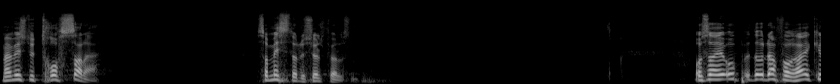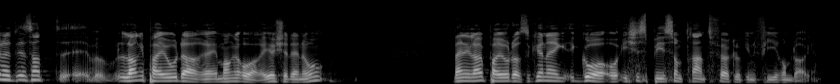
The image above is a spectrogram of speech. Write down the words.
Men hvis du trosser det, så mister du sultfølelsen. Og, opp, og Derfor har jeg kunnet sant, lange perioder i mange år. Jeg gjør ikke det nå. Men i lange perioder så kunne jeg gå og ikke spise omtrent før klokken fire om dagen.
